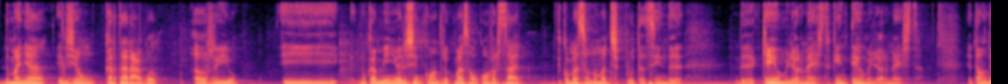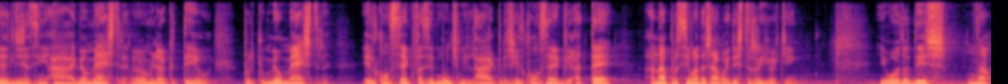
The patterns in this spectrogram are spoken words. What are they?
de manhã eles iam cartar água ao rio e no caminho eles se encontram, começam a conversar e começam numa disputa assim de de quem é o melhor mestre, quem tem o melhor mestre. Então Deus diz assim: Ah, meu mestre, meu é melhor que o teu, porque o meu mestre ele consegue fazer muitos milagres, ele consegue até andar por cima das águas deste rio aqui. E o outro diz: Não,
